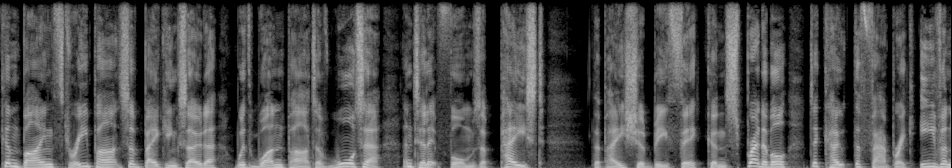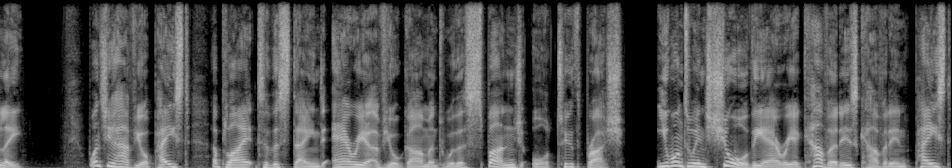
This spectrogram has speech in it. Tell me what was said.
combine 3 parts of baking soda with 1 part of water until it forms a paste. The paste should be thick and spreadable to coat the fabric evenly. Once you have your paste, apply it to the stained area of your garment with a sponge or toothbrush. You want to ensure the area covered is covered in paste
